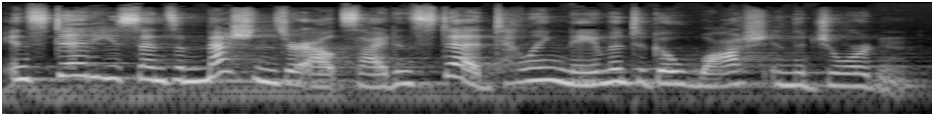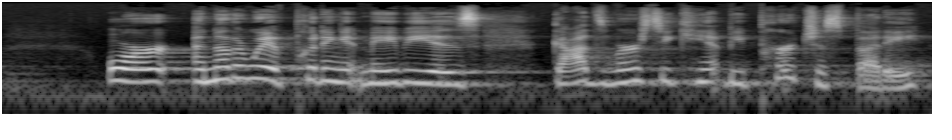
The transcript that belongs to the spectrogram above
Instead, he sends a messenger outside instead, telling Naaman to go wash in the Jordan. Or another way of putting it maybe is God's mercy can't be purchased, buddy.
